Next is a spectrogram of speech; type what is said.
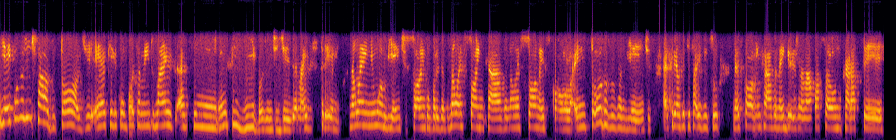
E aí, quando a gente fala do TOD, é aquele comportamento mais, assim, incisivo, a gente diz, é mais extremo. Não é em um ambiente só, então, por exemplo, não é só em casa, não é só na escola, é em todos os ambientes. É a criança que faz isso na escola, em casa, na igreja, na natação, no karatê,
